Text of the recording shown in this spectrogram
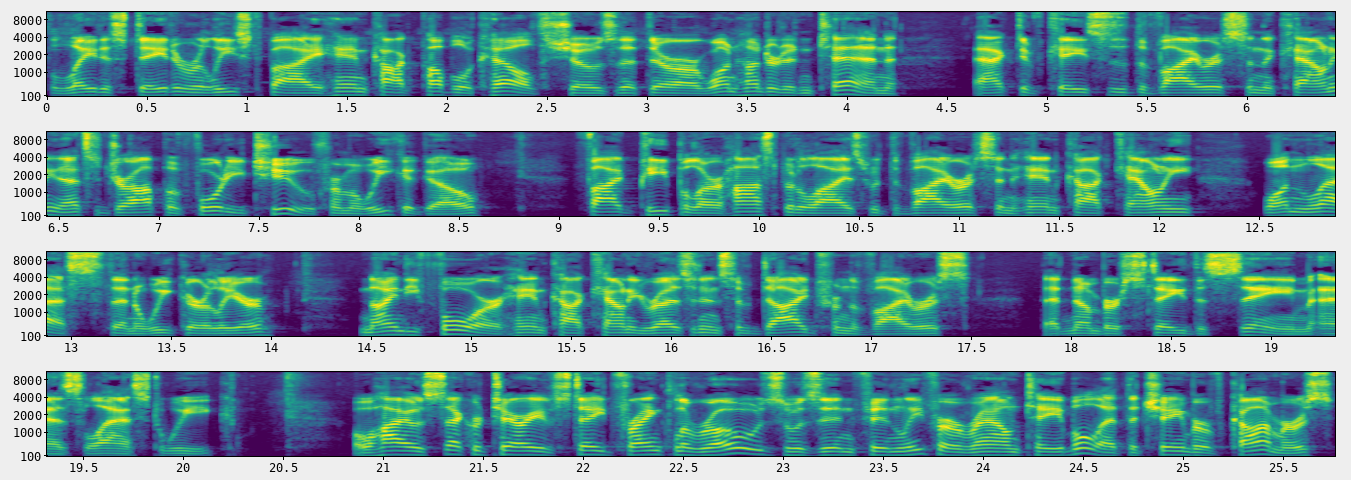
The latest data released by Hancock Public Health shows that there are 110 active cases of the virus in the county. That's a drop of 42 from a week ago. Five people are hospitalized with the virus in Hancock County one less than a week earlier. 94 Hancock County residents have died from the virus. That number stayed the same as last week. Ohio's Secretary of State Frank LaRose was in Findlay for a roundtable at the Chamber of Commerce.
